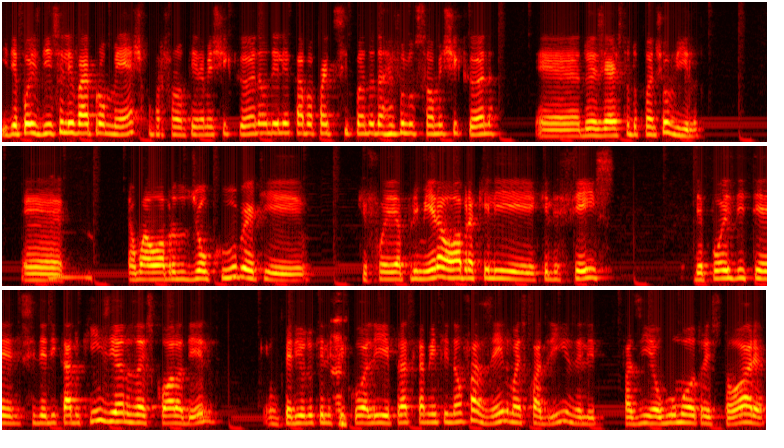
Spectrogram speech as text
E depois disso ele vai para o México, para a fronteira mexicana, onde ele acaba participando da Revolução Mexicana, é, do exército do Pancho Villa. É, hum. é uma obra do Joe Kubert, que, foi a primeira obra que ele, que ele fez depois de ter se dedicado 15 anos à escola dele, um período que ele hum. ficou ali praticamente não fazendo mais quadrinhos, ele fazia alguma outra história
